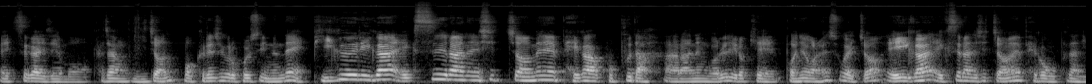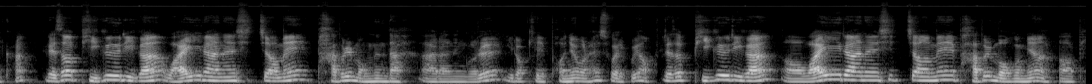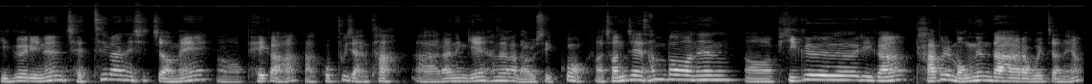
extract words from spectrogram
x가 이제 뭐 가장 이전 뭐 그런 식으로 볼 수 있는데 비글이가 x라는 시점에 배가 고프다라는 거를 이렇게 번역을 할 수가 있죠. a가 x라는 시점에 배가 고프다니까. 그래서 비글이가 y라는 시점에 밥을 먹는다라는 거를 이렇게 번역을 할 수가 있고요. 그래서 비글이가 어, y라는 시점에 밥을 먹으면 어, 비글이는 z라는 시점에 어, 배가 아, 고프지 않다라는 게 하나가 나올 수 있고 어, 전제 3번은 어, 비글이가 밥을 먹는다라고 했잖아요.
